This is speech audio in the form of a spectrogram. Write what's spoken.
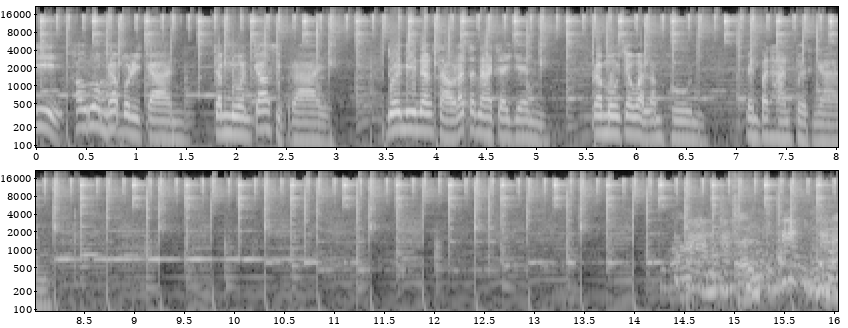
ที่เข้าร่วมรับบริการจำนวน 90 ราย โดยมีนางสาวรัตนาใจเย็น ประมงจังหวัดลำพูน เป็นประธานเปิดงาน ถึงห้าสิงหา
